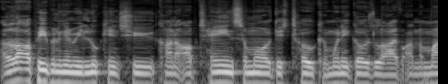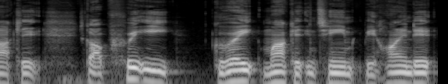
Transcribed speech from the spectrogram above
a lot of people are going to be looking to kind of obtain some more of this token when it goes live on the market. It's got a pretty great marketing team behind it.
